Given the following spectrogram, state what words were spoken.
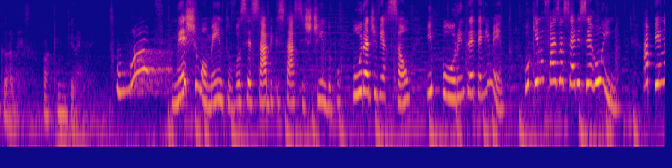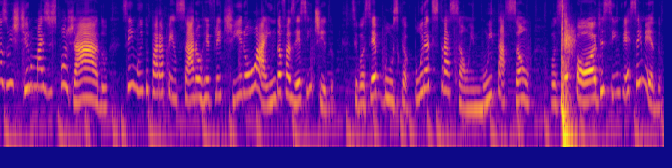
gotta be fucking kidding me. What? Neste momento, você sabe que está assistindo por pura diversão e puro entretenimento. O que não faz a série ser ruim. Apenas um estilo mais despojado, sem muito para pensar ou refletir ou ainda fazer sentido. Se você busca pura distração e muita ação, você pode sim ver sem medo.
